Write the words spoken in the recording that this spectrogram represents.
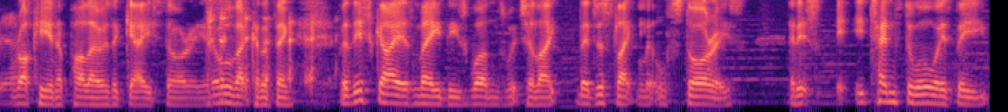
yeah. Rocky and Apollo as a gay story and all that kind of thing. but this guy has made these ones which are like, they're just like little stories. And it's, it, it tends to always be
